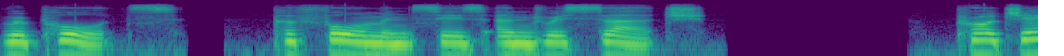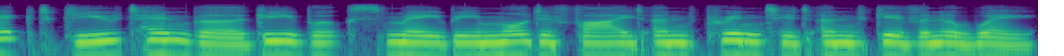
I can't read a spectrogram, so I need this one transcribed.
reports, performances and research. Project Gutenberg ebooks may be modified and printed and given away.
